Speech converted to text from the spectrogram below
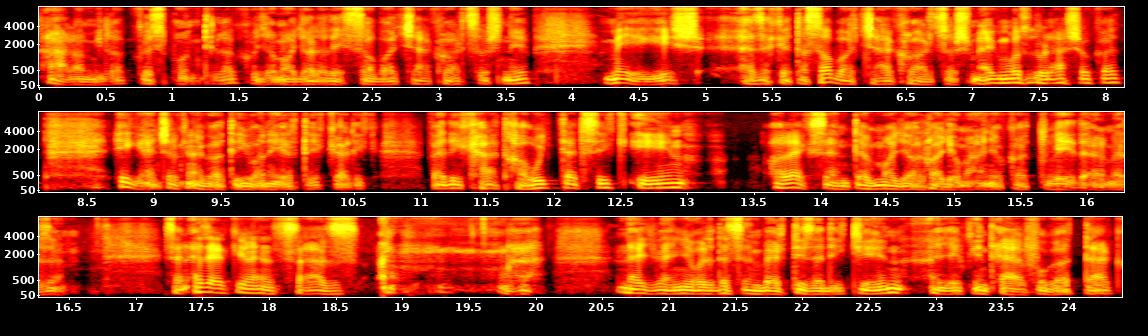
államilag, központilag, hogy a magyar az egy szabadságharcos nép, mégis ezeket a szabadságharcos megmozdulásokat igencsak negatívan értékelik. Pedig hát, ha úgy tetszik, én a legszentebb magyar hagyományokat védelmezem. Hiszen 1900 48. december 10-én egyébként elfogadták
